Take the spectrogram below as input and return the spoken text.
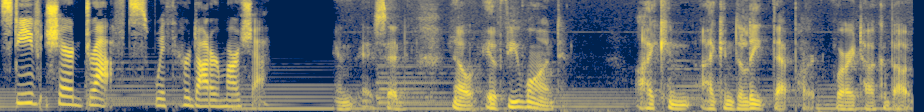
Steve shared drafts with her daughter Marcia. and I said, "No, if you want, I can I can delete that part where I talk about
